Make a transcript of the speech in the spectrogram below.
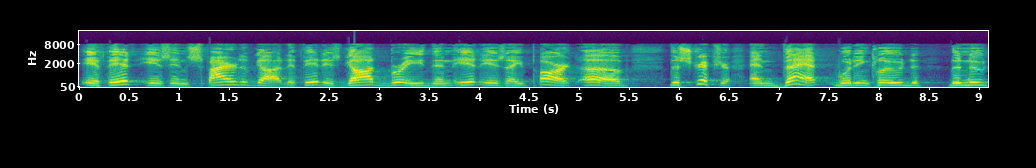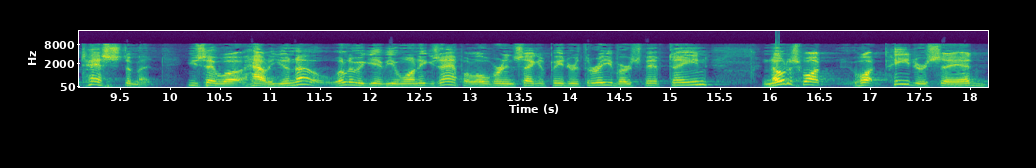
If it is inspired of God, if it is God breathed, then it is a part of the Scripture. And that would include the New Testament. You say, well, how do you know? Well, let me give you one example over in 2 Peter 3 verse 15. Notice what, what Peter said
